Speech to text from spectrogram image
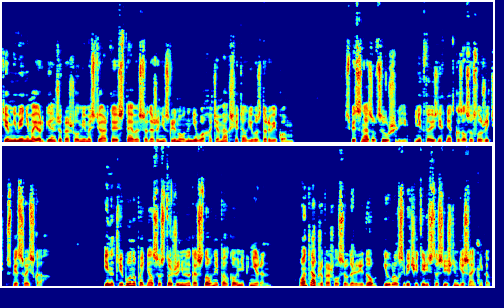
Тем не менее, майор Генджи прошел мимо Стюарта Эстевеса, даже не взглянув на него, хотя Макс считал его здоровяком. Спецназовцы ушли, никто из них не отказался служить в спецвойсках. И на трибуну поднялся столь же немногословный полковник Нирен. Он также прошелся вдоль рядов и выбрал себе 400 с лишним десантников.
